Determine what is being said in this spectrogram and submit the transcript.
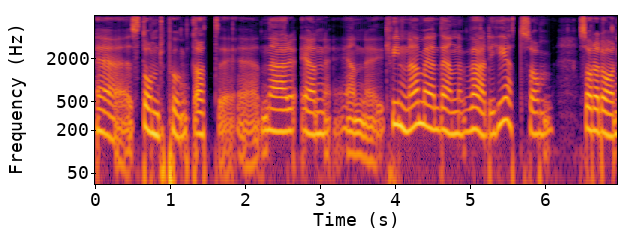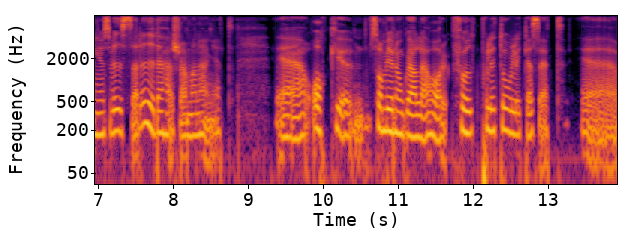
eh, ståndpunkt att eh, när en, en kvinna med den värdighet som Sara Danius visade i det här sammanhanget eh, och eh, som vi nog alla har följt på lite olika sätt eh,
